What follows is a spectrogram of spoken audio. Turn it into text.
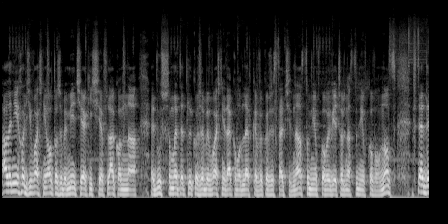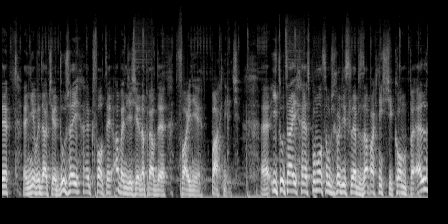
ale nie chodzi właśnie o to, żeby mieć jakiś flakon na dłuższą metę, tylko żeby właśnie taką odlewkę wykorzystać na studniówkowy wieczór, na studniówkową noc. Wtedy nie wydacie dużej kwoty, a będziecie naprawdę fajnie pachnieć. I tutaj z pomocą przychodzi sklep zapachniści.com.pl.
